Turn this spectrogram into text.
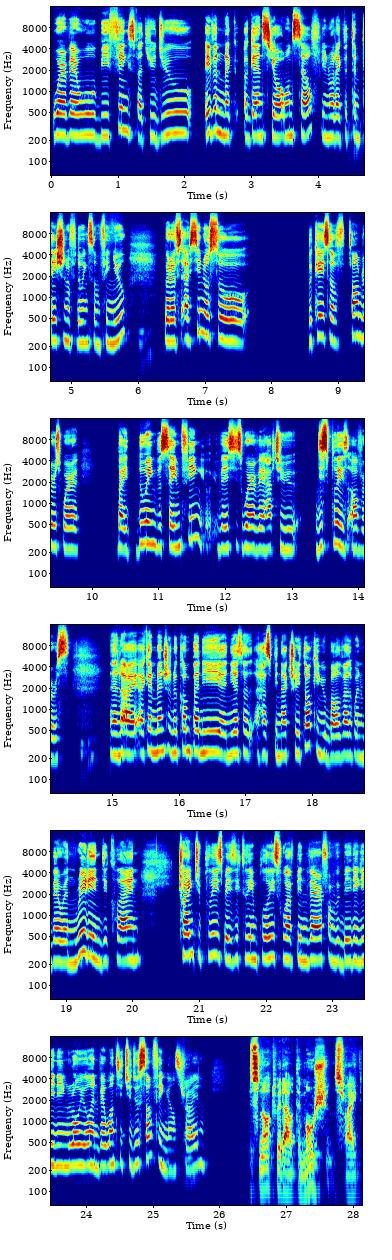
where there will be things that you do even like against your own self, you know, like the temptation of doing something new. Mm-hmm. But I've, I've seen also the case of founders where by doing the same thing, this is where they have to displease others. Mm-hmm. And I, I, can mention a company, and yes, has been actually talking about that when they were really in decline, trying to please basically employees who have been there from the beginning, loyal, and they wanted to do something else, yeah. right? It's not without emotions, right? You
